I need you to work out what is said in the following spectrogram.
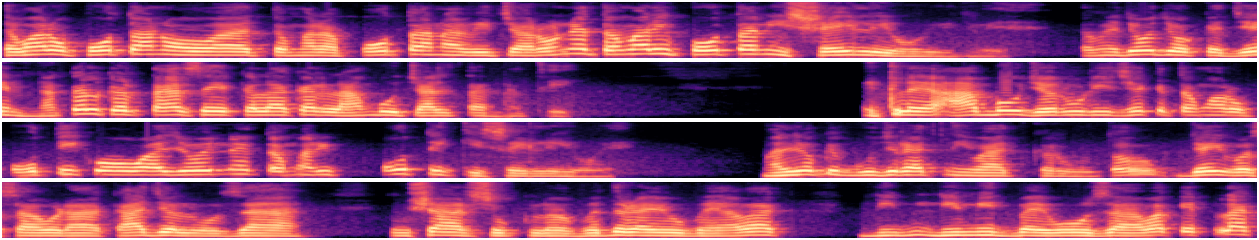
તમારો પોતાનો અવાજ, તમારા પોતાના વિચારો ને તમારી પોતાની શૈલી હોવી જોઈએ. તમે જોજો કે જે નકલ કરતા હશે એ કલાકાર લાંબુ ચાલતા નથી. એટલે આ બહુ જરૂરી છે કે તમારો પોતિકો અવાજ હોય ને તમારી પોતિકી શૈલી હોય. માની લો કે ગુજરાતની વાત કરું તો જય વસાવડા, કાજલ ઓઝા, તુષાર શુક્લ, ભદ્રાયુભાઈ આવા નિમિતભાઈ ઓઝા આવા કેટલાક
